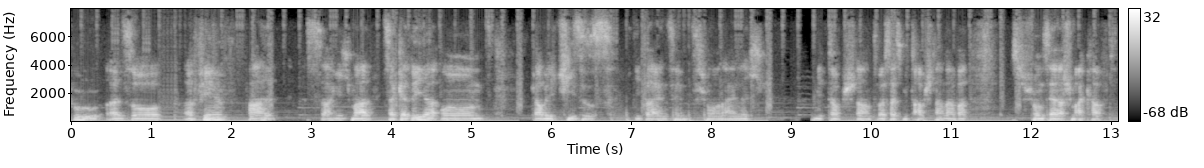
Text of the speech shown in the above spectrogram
Puh, also auf jeden Fall, sage ich mal, Zakaria und glaube ich Jesus. Die beiden sind schon eigentlich mit Abstand, was heißt mit Abstand, aber schon sehr schmackhaft.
